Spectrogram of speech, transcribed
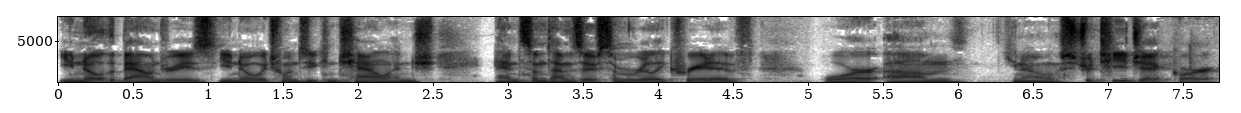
you know the boundaries you know which ones you can challenge. And sometimes there's some really creative or um, you know strategic or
